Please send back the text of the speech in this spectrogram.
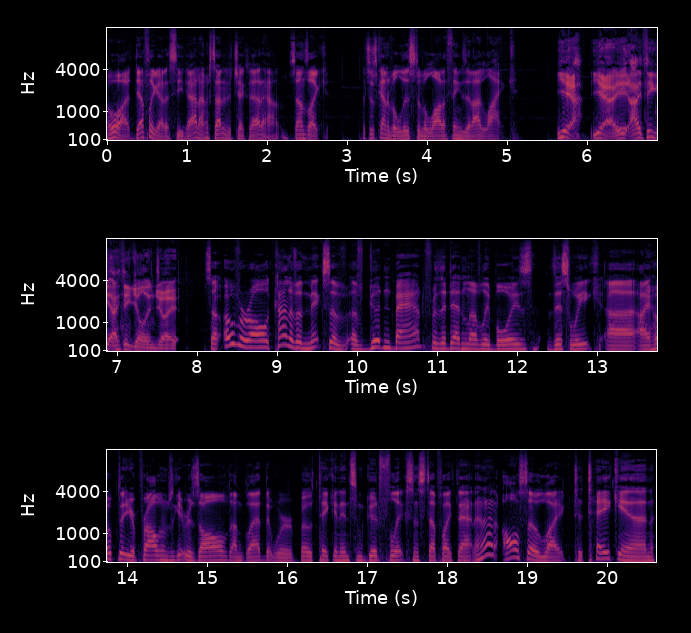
Oh, I definitely got to see that. I'm excited to check that out. Sounds like it's just kind of a list of a lot of things that I like. Yeah, yeah. I think I think you'll enjoy it. So overall, kind of a mix of, of good and bad for the Dead and Lovely boys this week. Uh, I hope that your problems get resolved. I'm glad that we're both taking in some good flicks and stuff like that. And I'd also like to take in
